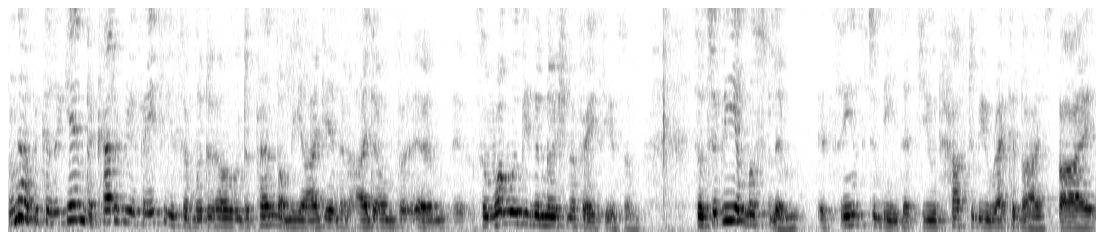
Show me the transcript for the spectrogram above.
No, because again, the category of atheism would, would depend on the idea that I don't. Um, so, what would be the notion of atheism? So, to be a Muslim, it seems to me that you'd have to be recognized by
